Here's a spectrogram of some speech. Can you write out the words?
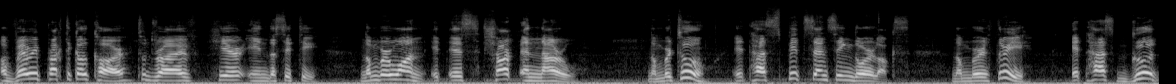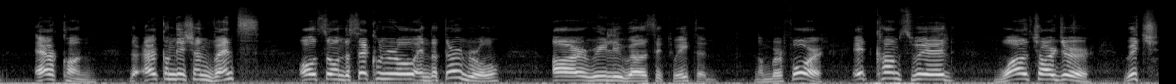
a very practical car to drive here in the city? Number one, it is sharp and narrow. Number two, it has speed sensing door locks. Number three, it has good aircon. The air conditioned vents also on the second row and the third row are really well situated. Number four, it comes with wall charger which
